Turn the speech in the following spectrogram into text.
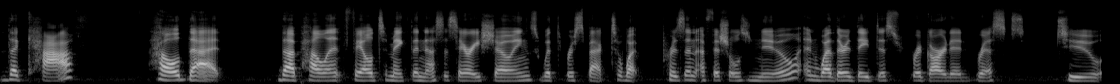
The CAAF held that the appellant failed to make the necessary showings with respect to what prison officials knew and whether they disregarded risks to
